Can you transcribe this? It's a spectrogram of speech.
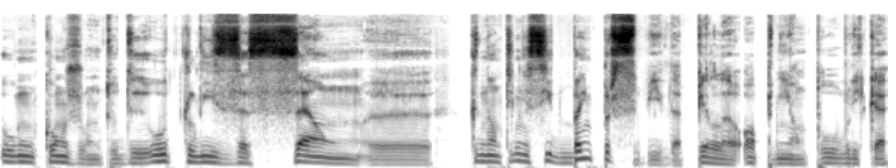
um conjunto de utilização uh, que não tinha sido bem percebida pela opinião pública,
